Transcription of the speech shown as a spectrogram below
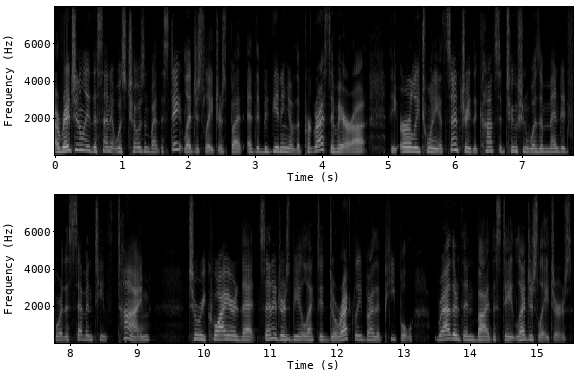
Originally, the Senate was chosen by the state legislatures, but at the beginning of the progressive era, the early 20th century, the Constitution was amended for the 17th time to require that senators be elected directly by the people rather than by the state legislatures.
